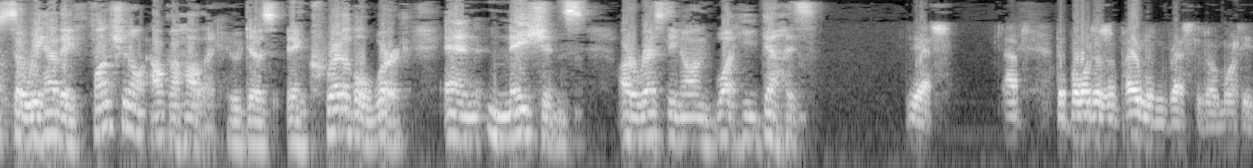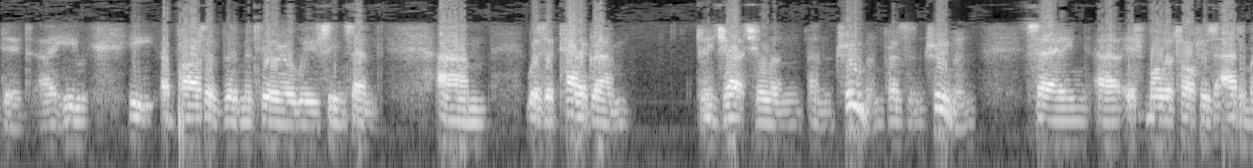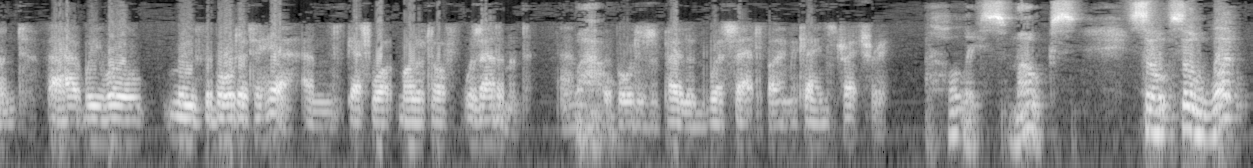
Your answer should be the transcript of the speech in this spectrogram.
So we have a functional alcoholic who does incredible work, and nations are resting on what he does. Yes. Uh, the borders of Poland rested on what he did. Uh, he, he, a part of the material we've seen sent um, was a telegram between Churchill and, and Truman, President Truman, saying, uh, if Molotov is adamant, uh, we will move the border to here. And guess what? Molotov was adamant. And wow. the borders of Poland were set by Maclean's treachery. Holy smokes. So, so what,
